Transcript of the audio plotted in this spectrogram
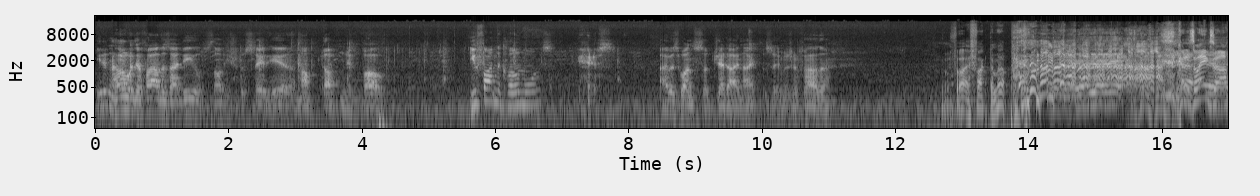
He didn't hold with your father's ideals, thought he should have stayed here and not gotten involved. You fought in the Clone Wars? Yes. I was once a Jedi Knight, the same as your father. I thought I fucked him up. Cut his legs off.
